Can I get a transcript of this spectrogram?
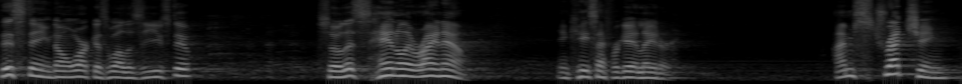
this thing don't work as well as it used to. So let's handle it right now in case I forget later. I'm stretching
